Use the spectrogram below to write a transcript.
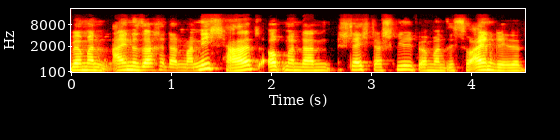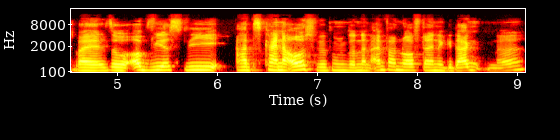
wenn man eine Sache dann mal nicht hat, ob man dann schlechter spielt, wenn man sich so einredet. Weil so obviously hat es keine Auswirkungen, sondern einfach nur auf deine Gedanken, ne?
